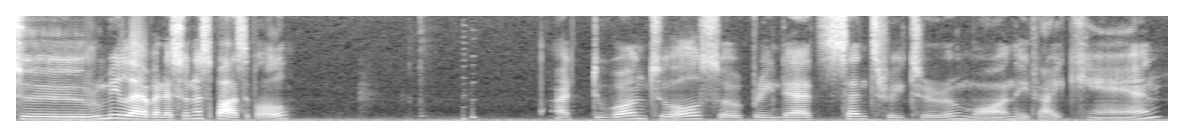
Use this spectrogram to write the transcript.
to room 11 as soon as possible. I do want to also bring that sentry to room 1 if I can.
